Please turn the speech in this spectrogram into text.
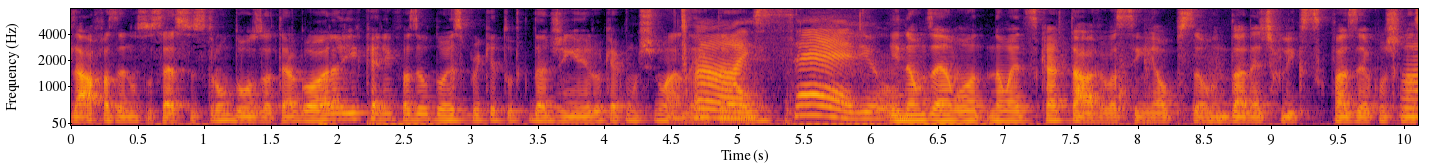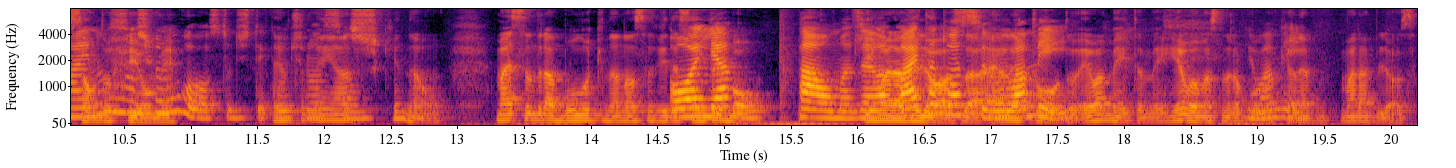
tá fazendo um sucesso estrondoso até agora e querem fazer o 2 porque tudo que dá dinheiro quer continuar, né? Ai, Então, sério? e não é, não é descartável, assim, a opção da Netflix fazer a continuação Ai, do não, Acho que filme. eu não gosto de ter Eu também continuação. acho que não. Mas Sandra Bullock na nossa vida é Olha, sempre bom. Palmas, Que ela é baita atuação, ela eu é amei. tudo. Eu amei também. Eu amo a Sandra Bullock, ela é maravilhosa.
